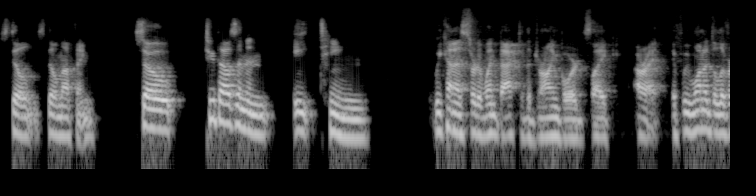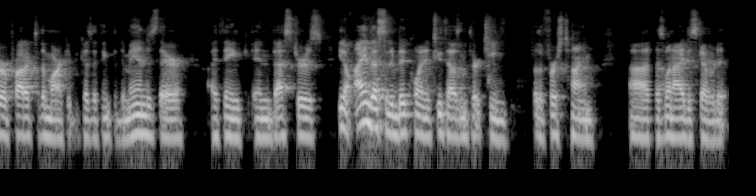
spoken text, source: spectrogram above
still, still nothing. So 2018, we kind of sort of went back to the drawing boards like, all right, if we want to deliver a product to the market because I think the demand is there, I think investors, you know, I invested in Bitcoin in 2013 for the first time. Uh, is when I discovered it.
